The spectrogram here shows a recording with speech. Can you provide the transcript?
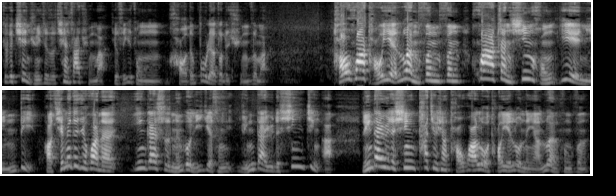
这个茜裙就是茜纱裙嘛，就是一种好的布料做的裙子嘛。桃花桃叶乱纷纷，花绽新红叶凝碧。好，前面这句话呢，应该是能够理解成林黛玉的心境啊。林黛玉的心，她就像桃花落、桃叶落那样乱纷纷。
